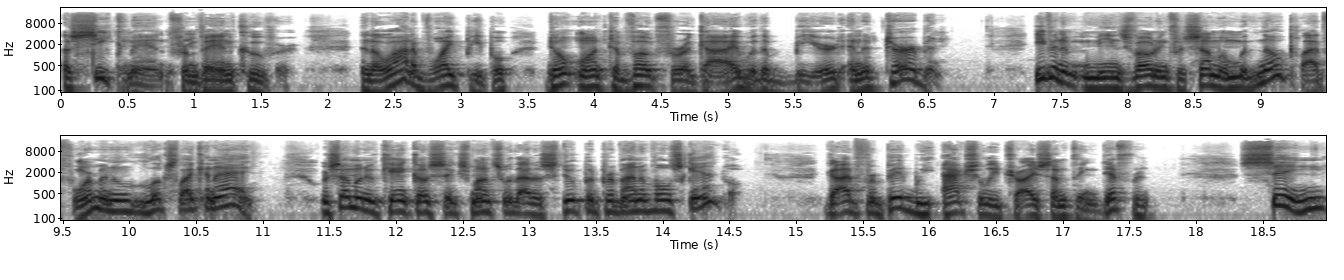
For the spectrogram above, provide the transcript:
a Sikh man from Vancouver. And a lot of white people don't want to vote for a guy with a beard and a turban, even if it means voting for someone with no platform and who looks like an egg, or someone who can't go six months without a stupid preventable scandal. God forbid we actually try something different. Singh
